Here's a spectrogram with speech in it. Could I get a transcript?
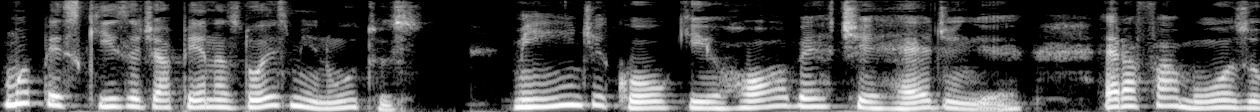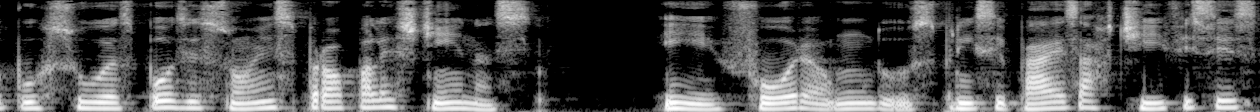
Uma pesquisa de apenas dois minutos me indicou que Robert Hedinger era famoso por suas posições pró-palestinas e fora um dos principais artífices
